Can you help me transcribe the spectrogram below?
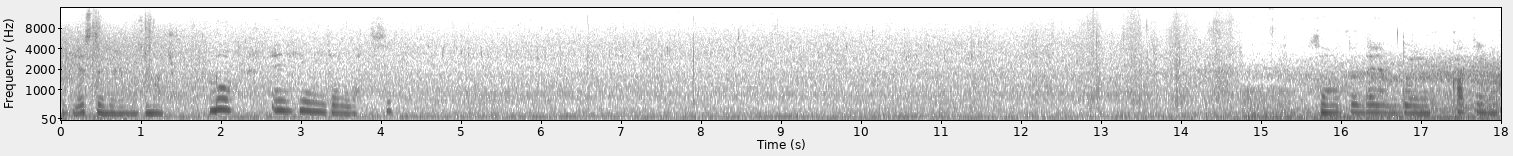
but yesterday was much more, and here is all. See? So today I'm doing cutting of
